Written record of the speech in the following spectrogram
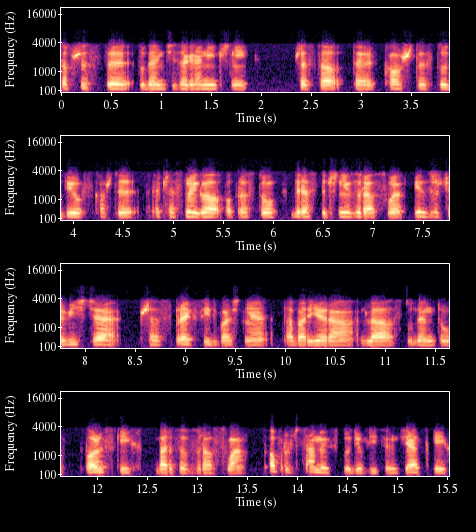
co wszyscy studenci zagraniczni. Przez to te koszty studiów, koszty czesnego po prostu drastycznie wzrosły. Więc rzeczywiście przez Brexit właśnie ta bariera dla studentów polskich bardzo wzrosła. Oprócz samych studiów licencjackich,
